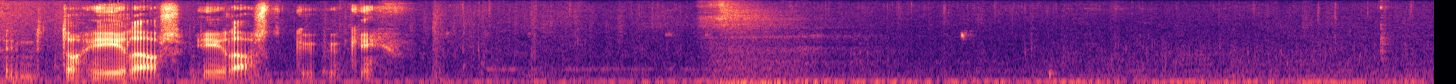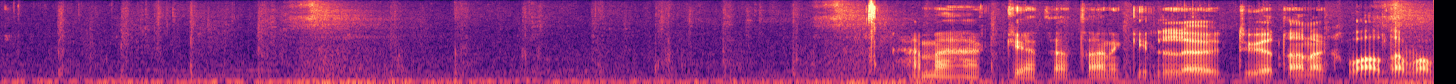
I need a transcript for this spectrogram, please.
Niin nyt on hiilaus, hiilauskykykin. Hämähäkkiä täältä ainakin löytyy, jotain aika valtava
